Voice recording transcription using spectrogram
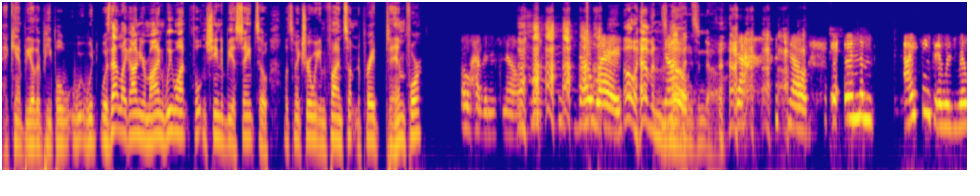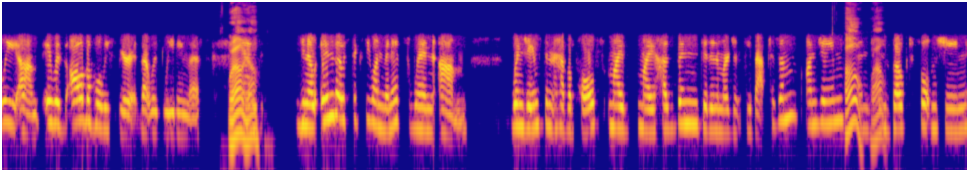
it can't be other people? W- would, was that like on your mind? We want Fulton Sheen to be a saint, so let's make sure we can find something to pray to him for? Oh, heavens, no. no way. Oh, heavens, No. no. Heavens, no. yeah, no. In the, I think it was really, um, it was all the Holy Spirit that was leading this. Well, yeah. you know in those 61 minutes when um when James didn't have a pulse my my husband did an emergency baptism on James Oh, and wow. invoked Fulton Sheen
